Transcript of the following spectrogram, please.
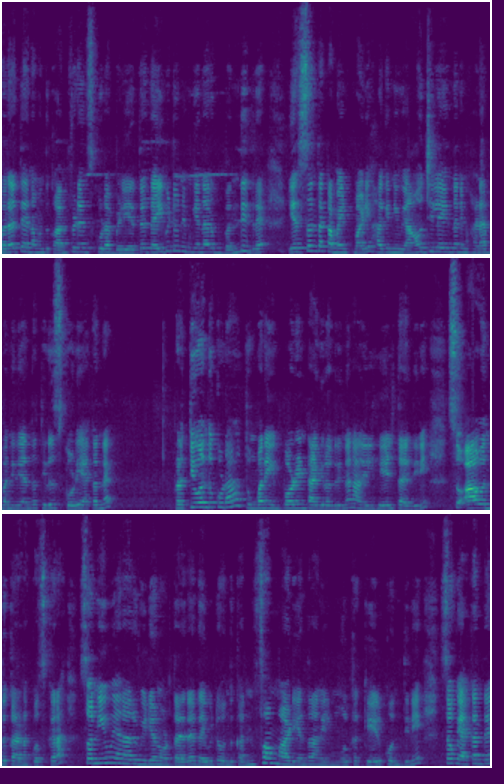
ಬರುತ್ತೆ ಅನ್ನೋ ಒಂದು ಕಾನ್ಫಿಡೆನ್ಸ್ ಕೂಡ ಬೆಳೆಯುತ್ತೆ. ದಯವಿಟ್ಟು ನಿಮ್ಗೆ ಏನಾದ್ರು ಬಂದಿದ್ರೆ ಎಸ್ ಅಂತ ಕಮೆಂಟ್ ಮಾಡಿ. ಹಾಗೆ ನೀವು ಯಾವ ಜಿಲ್ಲೆಯಿಂದ ನಿಮ್ಗೆ ಹಣ ಬಂದಿದೆ ಅಂತ ತಿಳಿಸ್ಕೊಡಿ. ಯಾಕಂದ್ರೆ ಪ್ರತಿಯೊಂದು ಕೂಡ ತುಂಬಾನೇ ಇಂಪಾರ್ಟೆಂಟ್ ಆಗಿರೋದ್ರಿಂದ ನಾನು ಇಲ್ಲಿ ಹೇಳ್ತಾ ಇದ್ದೀನಿ. ಸೊ ಆ ಒಂದು ಕಾರಣಕ್ಕೋಸ್ಕರ. ಸೊ ನೀವು ಏನಾದ್ರು ವಿಡಿಯೋ ನೋಡ್ತಾ ಇದ್ರೆ ದಯವಿಟ್ಟು ಒಂದು ಕನ್ಫರ್ಮ್ ಮಾಡಿ ಅಂತ ನಾನು ಇಲ್ಲಿ ಮೂಲಕ ಕೇಳ್ಕೊಂತೀನಿ. ಸೊ ಯಾಕಂದ್ರೆ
